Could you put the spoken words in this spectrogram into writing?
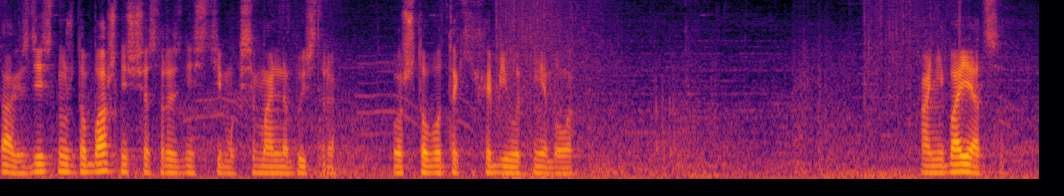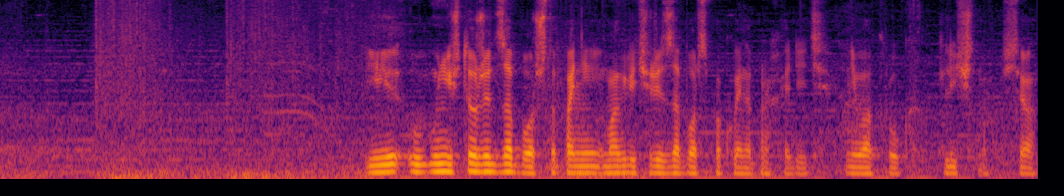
Так, здесь нужно башни сейчас разнести максимально быстро. Вот чтобы вот таких обилок не было. Они боятся. И уничтожить забор, чтобы они могли через забор спокойно проходить. Не вокруг. Отлично, все.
